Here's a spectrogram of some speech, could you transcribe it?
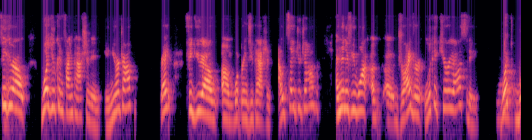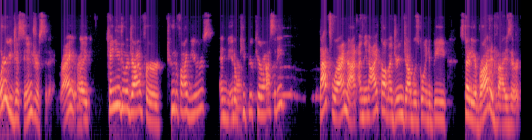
figure out what you can find passion in in your job, right? Figure out um, what brings you passion outside your job. And then if you want a, a driver, look at curiosity. What what are you just interested in right? Right. like can you do a job for two to five years and it'll Yeah. keep your curiosity? That's where i'm at. I mean i thought my dream job was going to be study abroad advisor.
